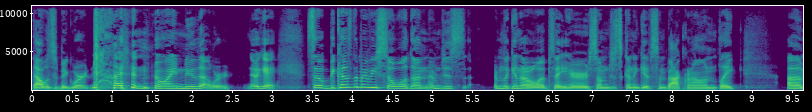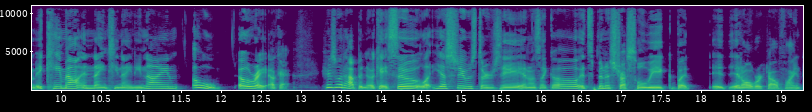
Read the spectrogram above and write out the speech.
That was a big word. I didn't know I knew that word. Okay, so because the movie's so well done, I'm just I'm looking at a website here, so I'm just gonna give some background. Like, um, it came out in 1999. Oh, oh, right, okay. Here's what happened. Okay, so like, yesterday was Thursday, and I was like, oh, it's been a stressful week, but it it all worked out fine.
